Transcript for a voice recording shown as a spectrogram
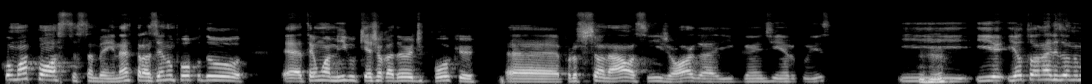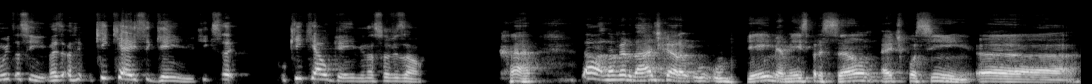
como apostas também, né? Trazendo um pouco do. É, tem um amigo que é jogador de poker é, profissional, assim, joga e ganha dinheiro com isso. E, uhum. e, e, eu estou analisando muito assim, mas assim, o que, que é esse game? O que, que, você, o que, que é o game, na sua visão? Não, na verdade, cara, o, o, game, a minha expressão é tipo assim, uh,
